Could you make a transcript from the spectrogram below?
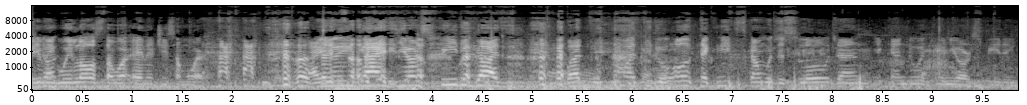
Assuming we lost our energy somewhere. I know you guys, you're speedy guys, but what you do, all techniques come with the slow, then you can do it when you're speeding.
